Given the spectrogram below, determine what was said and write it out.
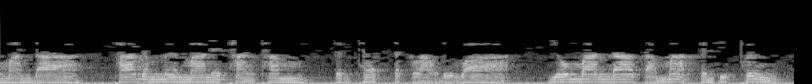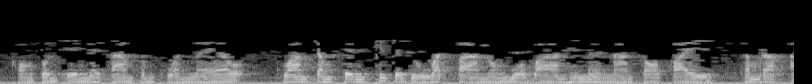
มมารดา พาดำเนินมาในทางธรรมจนแทบจะกล่าวได้ว่า โยมมารดาสามารถเป็นที่พึ่งของตนเองได้ตามสมควรแล้ว ความจำเป็นที่จะอยู่วัดป่าหนองบัวบานให้เนิ่นนานต่อไปสำหรับอ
